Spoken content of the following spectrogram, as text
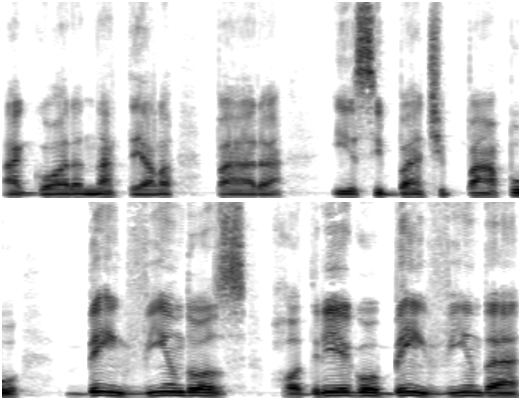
agora na tela para esse bate-papo. Bem-vindos, Rodrigo, bem-vinda,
